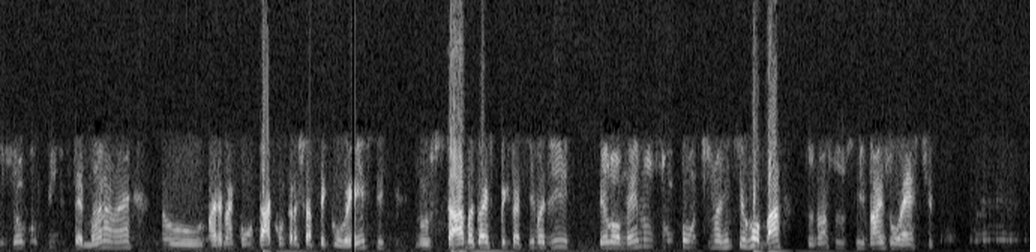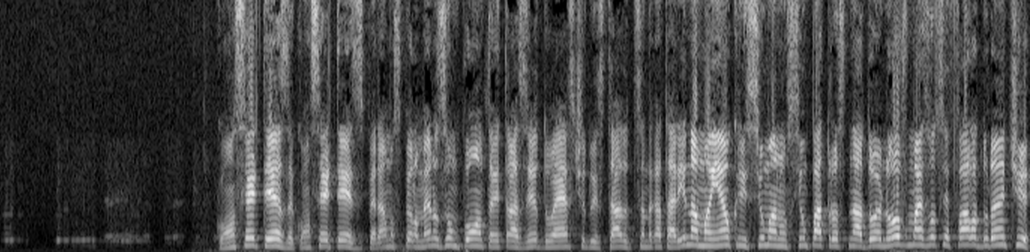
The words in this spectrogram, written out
o jogo fim de semana, né? No Arena Condá contra a Chapecoense, no sábado, a expectativa de pelo menos um pontinho a gente roubar dos nossos rivais Oeste. Com certeza, com certeza. Esperamos pelo menos um ponto aí trazer do oeste do estado de Santa Catarina. Amanhã o Criciúma anuncia um patrocinador novo, mas você fala durante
